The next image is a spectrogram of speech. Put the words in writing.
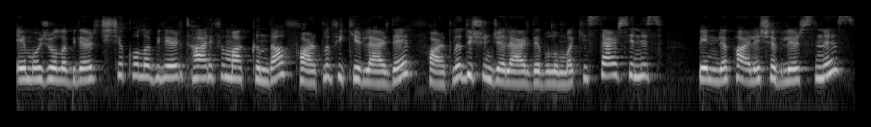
emoji olabilir, çiçek olabilir, tarifim hakkında farklı fikirlerde, farklı düşüncelerde bulunmak isterseniz benimle paylaşabilirsiniz.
